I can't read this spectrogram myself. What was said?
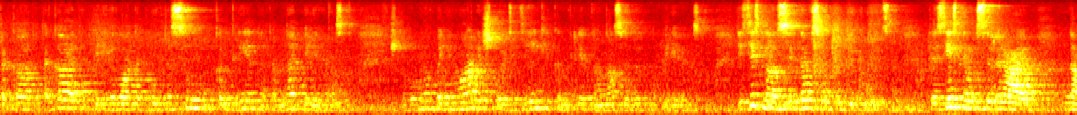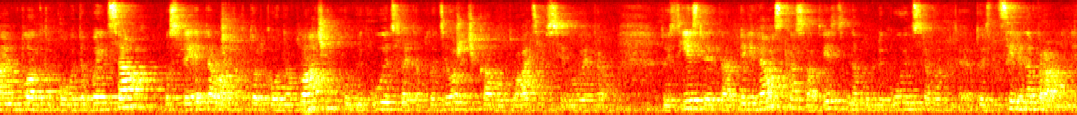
такая-то, такая-то перевела такую-то сумму конкретно там, на перевязку, чтобы мы понимали, что эти деньги конкретно у нас идут на перевязку. Естественно, у нас всегда все публикуется. То есть если мы собираем на имплант какого-то бойца, после этого, как только он оплачен, публикуется эта платежечка об оплате всего этого. То есть если это перевязка, соответственно, публикуется вот, э, то есть целенаправленный.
